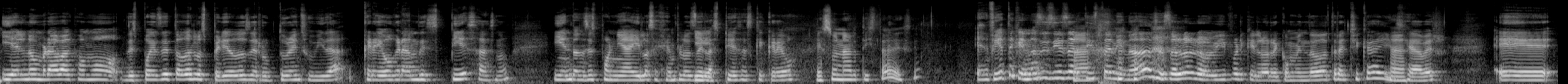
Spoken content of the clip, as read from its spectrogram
Y él nombraba como después de todos los periodos de ruptura en su vida, creó grandes piezas, ¿no? Y entonces ponía ahí los ejemplos de las piezas que creó. ¿Es un artista ese? Eh, fíjate que no sé si es ah. artista ni nada, o solo lo vi porque lo recomendó otra chica y dije, ah. a ver. Eh,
